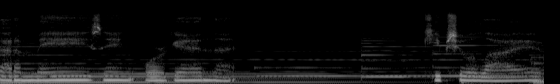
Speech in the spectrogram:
That amazing organ that keeps you alive.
